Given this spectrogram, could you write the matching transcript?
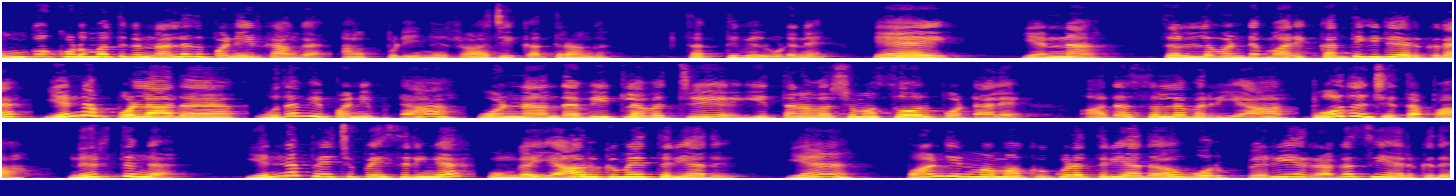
உங்க குடும்பத்துக்கு நல்லது பண்ணிருக்காங்க அப்படின்னு ராஜி கத்துறாங்க. சக்திவேல் உடனே ஏய் என்ன செல்லு வண்ட மாதிரி கத்திக்கிட்டே இருக்கிற? என்ன பொல்லாத? உதவி பண்ணிவிட்டா உன்னை அந்த வீட்டுல வச்சு இத்தனை வருஷமா சோறு போட்டாலே அத சொல்ல வர்றியா? போதும் சித்தப்பா நிறுத்துங்க. என்ன பேச்சு பேசுறீங்க? உங்க யாருக்குமே தெரியாது. ஏன்? பாண்டியன் மாமாக்கு கூட தெரியாத ஒரு பெரிய ரகசியம் இருக்குது.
